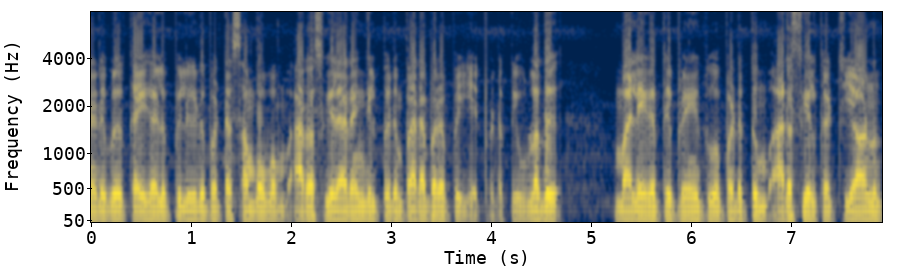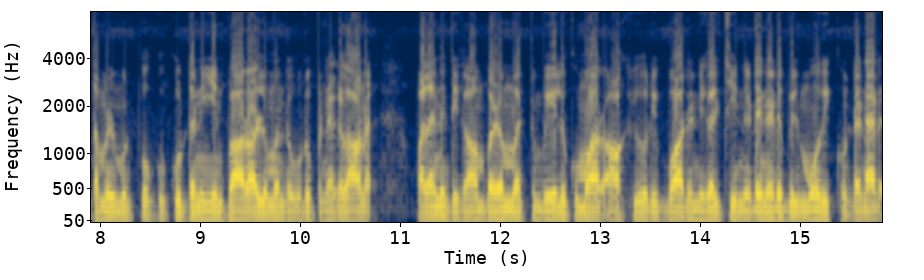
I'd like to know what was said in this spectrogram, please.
நடுவில் கைகழுப்பில் ஈடுபட்ட சம்பவம் அரசியல் அரங்கில் பெரும் பரபரப்பை ஏற்படுத்தியுள்ளது. மலையகத்தை பிரதிநிதித்துவப்படுத்தும் அரசியல் கட்சியான தமிழ் முற்போக்கு கூட்டணியின் பாராளுமன்ற உறுப்பினர்களான பழனிதி காம்பழம் மற்றும் வேலுகுமார் ஆகியோர் இவ்வாறு நிகழ்ச்சியின் இடைநடுவில் மோதிக்கொண்டனர்.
